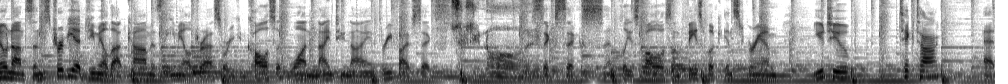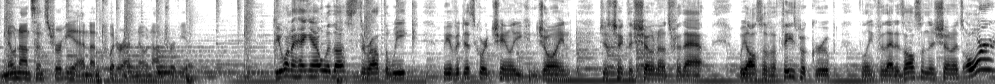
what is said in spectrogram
No nonsense, trivia at gmail.com is the email address, or you can call us at 1 929 356 69. 66. And please follow us on Facebook, Instagram, YouTube, TikTok at No Nonsense Trivia, and on Twitter at No Non Trivia. Do you want to hang out with us throughout the week? We have a Discord channel you can join. Just check the show notes for that. We also have a Facebook group. The link for that is also in the show notes. Or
